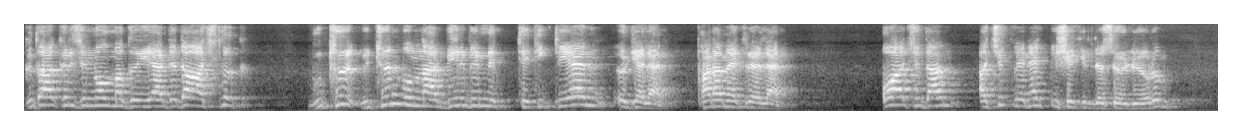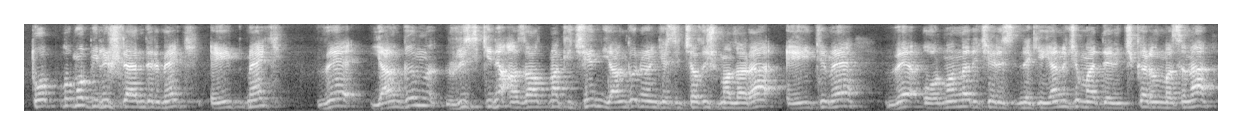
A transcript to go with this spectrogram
gıda krizinin olmadığı yerde de açlık. Bütün, bütün bunlar birbirini tetikleyen ögeler, parametreler. O açıdan açık ve net bir şekilde söylüyorum. Toplumu bilinçlendirmek, eğitmek ve yangın riskini azaltmak için yangın öncesi çalışmalara, eğitime ve ormanlar içerisindeki yanıcı maddenin çıkarılmasına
